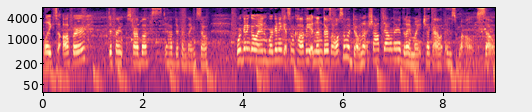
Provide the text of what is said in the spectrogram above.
like to offer. Different Starbucks to have different things so we're gonna go in we're gonna get some coffee and then there's also a donut shop down there that I might check out as well so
